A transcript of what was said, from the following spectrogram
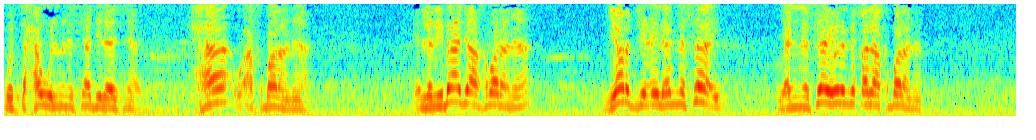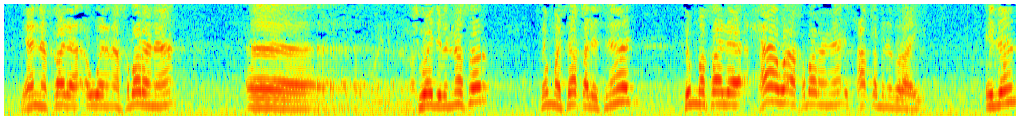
والتحول من إسناد إلى إسناد. حاء وأخبرنا. الذي بعد أخبرنا يرجع إلى النسائي. يعني النسائي هو الذي قال أخبرنا. لأنه قال أولا أخبرنا آه سويد بن نصر ثم ساق الإسناد ثم قال حا وأخبرنا إسحاق بن إبراهيم. إذا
